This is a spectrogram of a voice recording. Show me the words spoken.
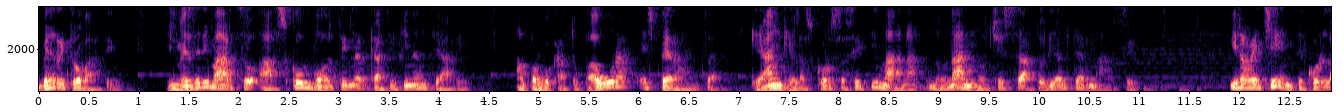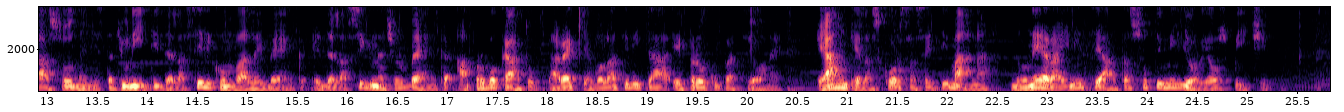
Ben ritrovati. Il mese di marzo ha sconvolto i mercati finanziari, ha provocato paura e speranza che anche la scorsa settimana non hanno cessato di alternarsi. Il recente collasso negli Stati Uniti della Silicon Valley Bank e della Signature Bank ha provocato parecchia volatilità e preoccupazione e anche la scorsa settimana non era iniziata sotto i migliori auspici.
